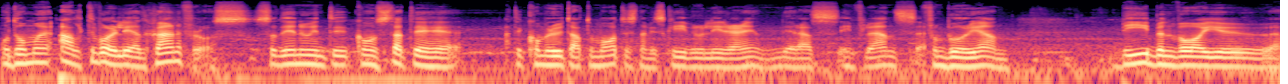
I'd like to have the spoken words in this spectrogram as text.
Och de har ju alltid varit ledstjärnor för oss. Så det är nog inte konstigt att det, att det kommer ut automatiskt när vi skriver och lirar in deras influenser från början. Bibeln var ju eh,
